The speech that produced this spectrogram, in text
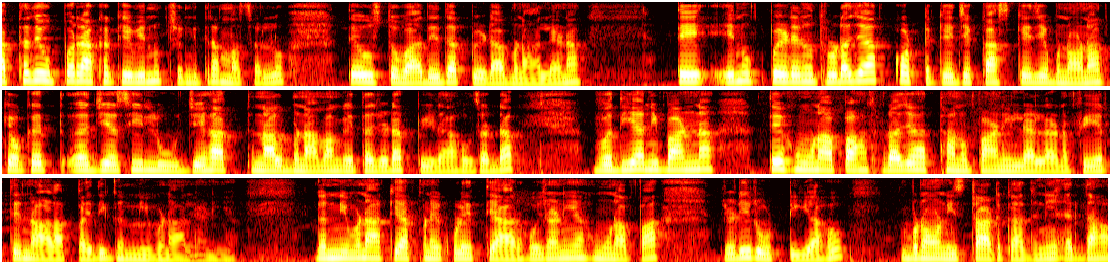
ਹੱਥ ਦੇ ਉੱਪਰ ਰੱਖ ਕੇ ਵੀ ਇਹਨੂੰ ਚੰਗੀ ਤਰ੍ਹਾਂ ਮਸਲ ਲਓ ਤੇ ਉਸ ਤੋਂ ਬਾਅਦ ਇਹਦਾ ਪੇੜਾ ਬਣਾ ਲੈਣਾ। ਤੇ ਇਹਨੂੰ ਪੇੜੇ ਨੂੰ ਥੋੜਾ ਜਿਹਾ ਘੁੱਟ ਕੇ ਜੇ ਕੱਸ ਕੇ ਜੇ ਬਣਾਉਣਾ, ਕਿਉਂਕਿ ਜੇ ਅਸੀਂ ਲੂਜ ਜੇ ਹੱਥ ਨਾਲ ਬਣਾਵਾਂਗੇ ਤਾਂ ਜਿਹੜਾ ਪੇੜਾ ਉਹ ਸਾਡਾ ਵਧੀਆ ਨਹੀਂ ਬਣਨਾ। ਤੇ ਹੁਣ ਆਪਾਂ ਥੋੜਾ ਜਿਹਾ ਹੱਥਾਂ ਨੂੰ ਪਾਣੀ ਲੈ ਲੈਣਾ ਫੇਰ ਤੇ ਨਾਲ ਆਪਾਂ ਇਹਦੀ ਗੰਨੀ ਬਣਾ ਲੈਣੀ ਆ। ਗੰਨੀ ਬਣਾ ਕੇ ਆਪਣੇ ਕੋਲੇ ਤਿਆਰ ਹੋ ਜਾਣੀ ਆ। ਹੁਣ ਆਪਾਂ ਜਿਹੜੀ ਰੋਟੀ ਆ ਉਹ ਬਣਾਉਣੀ ਸਟਾਰਟ ਕਰ ਦੇਣੀ ਆ। ਇਦਾਂ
